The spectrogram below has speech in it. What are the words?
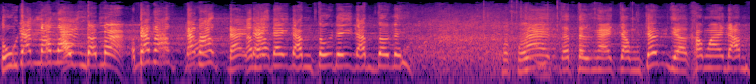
Tôi đâm ông á. Ông đâm à? Ông đâm không? Đâm không? Đây đây đây đâm tôi đi đâm tôi đi. Hai, từ ngày chồng chết giờ không ai đâm.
